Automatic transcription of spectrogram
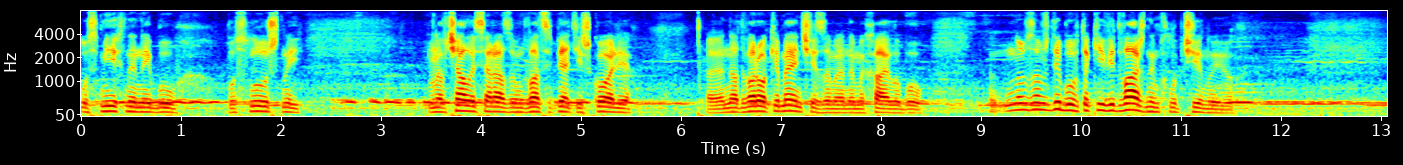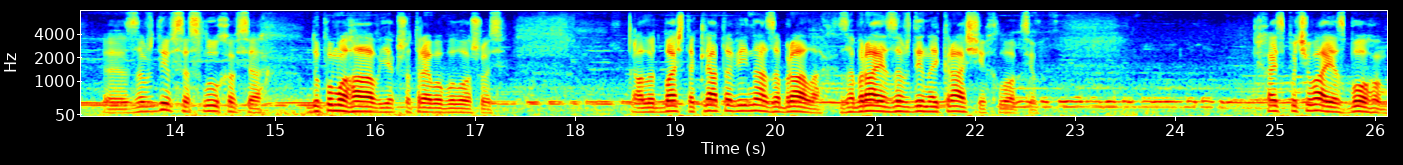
усміхнений був, послушний. Навчалися разом в 25-й школі. Е, На два роки менший за мене Михайло був. Ну, завжди був такий відважним хлопчиною. Е, Завжди все слухався, допомагав, якщо треба було щось. Але от бачите, клята війна забрала, забирає завжди найкращих хлопців. Хай спочиває з Богом,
